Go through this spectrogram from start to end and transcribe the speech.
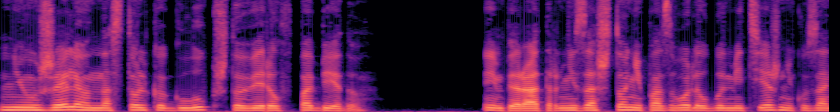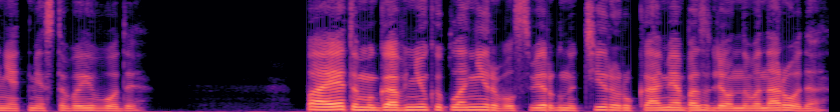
Неужели он настолько глуп, что верил в победу? Император ни за что не позволил бы мятежнику занять место воеводы. Поэтому говнюк и планировал свергнуть Тира руками обозленного народа.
